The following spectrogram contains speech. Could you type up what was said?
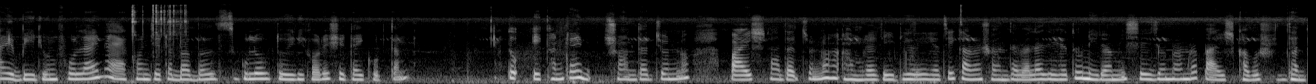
আরে বেলুন ফোলাই না এখন যেটা বাবলসগুলো তৈরি করে সেটাই করতাম। তো এখানটায় সন্ধ্যার জন্য, পায়েস রাঁধার জন্য আমরা রেডি হয়ে গেছি, কারণ সন্ধ্যাবেলা যেহেতু নিরামিষ, সেই জন্য আমরা পায়েস খাবার সিদ্ধান্ত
